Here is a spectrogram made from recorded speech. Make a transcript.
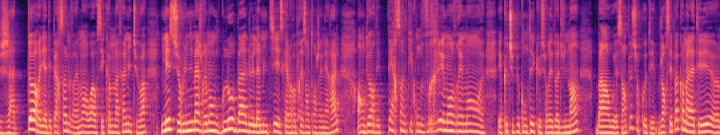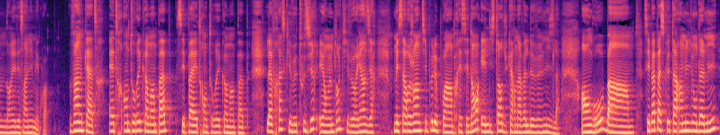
J'adore, il y a des personnes vraiment, waouh, c'est comme ma famille, tu vois. Mais sur une image vraiment globale de l'amitié et ce qu'elle représente en général, en dehors des personnes qui comptent vraiment, vraiment, euh, et que tu peux compter que sur les doigts d'une main, ben ouais, c'est un peu surcoté. Genre, c'est pas comme à la télé euh, dans les dessins animés, quoi. 24. Être entouré comme un pape, c'est pas être entouré comme un pape. La phrase qui veut tout dire et en même temps qui veut rien dire. Mais ça rejoint un petit peu le point précédent et l'histoire du carnaval de Venise là. En gros, ben, c'est pas parce que t'as un million d'amis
